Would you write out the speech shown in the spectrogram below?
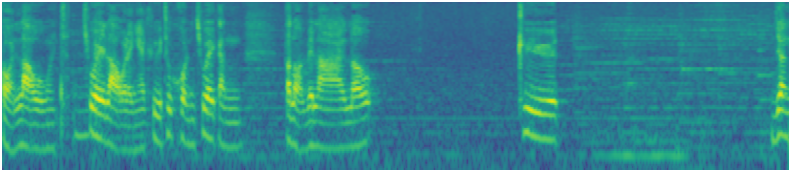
สอนเราช่วยเราอะไรเงี้ย คือทุกคนช่วยกันตลอดเวลาแล้ว คือ ยัง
